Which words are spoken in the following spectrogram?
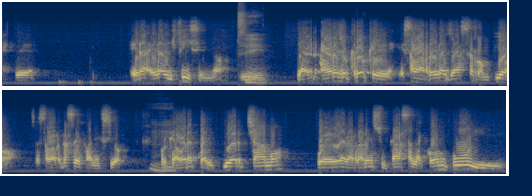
este, era, era difícil, ¿no? Sí. Y, ahora yo creo que esa barrera ya se rompió, o sea, esa barrera se desvaneció, porque ahora cualquier chamo puede agarrar en su casa la compu y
